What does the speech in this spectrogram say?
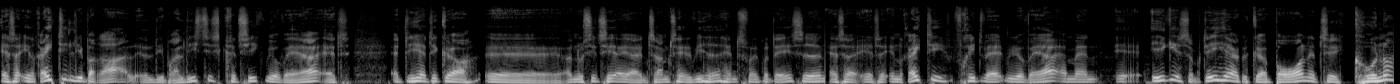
altså en rigtig liberal eller liberalistisk kritik vil jo være, at, at det her, det gør, øh, og nu citerer jeg en samtale, vi havde hans for et par dage siden, altså, altså en rigtig frit valg vil jo være, at man øh, ikke som det her gør borgerne til kunder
